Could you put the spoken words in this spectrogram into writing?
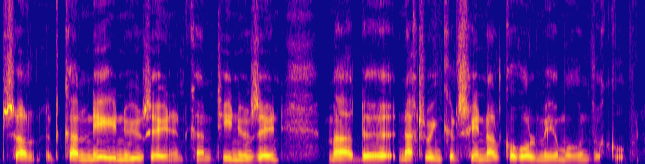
zal, het kan 9 uur zijn, het kan 10 uur zijn, maar de nachtwinkels geen alcohol meer mogen verkopen.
